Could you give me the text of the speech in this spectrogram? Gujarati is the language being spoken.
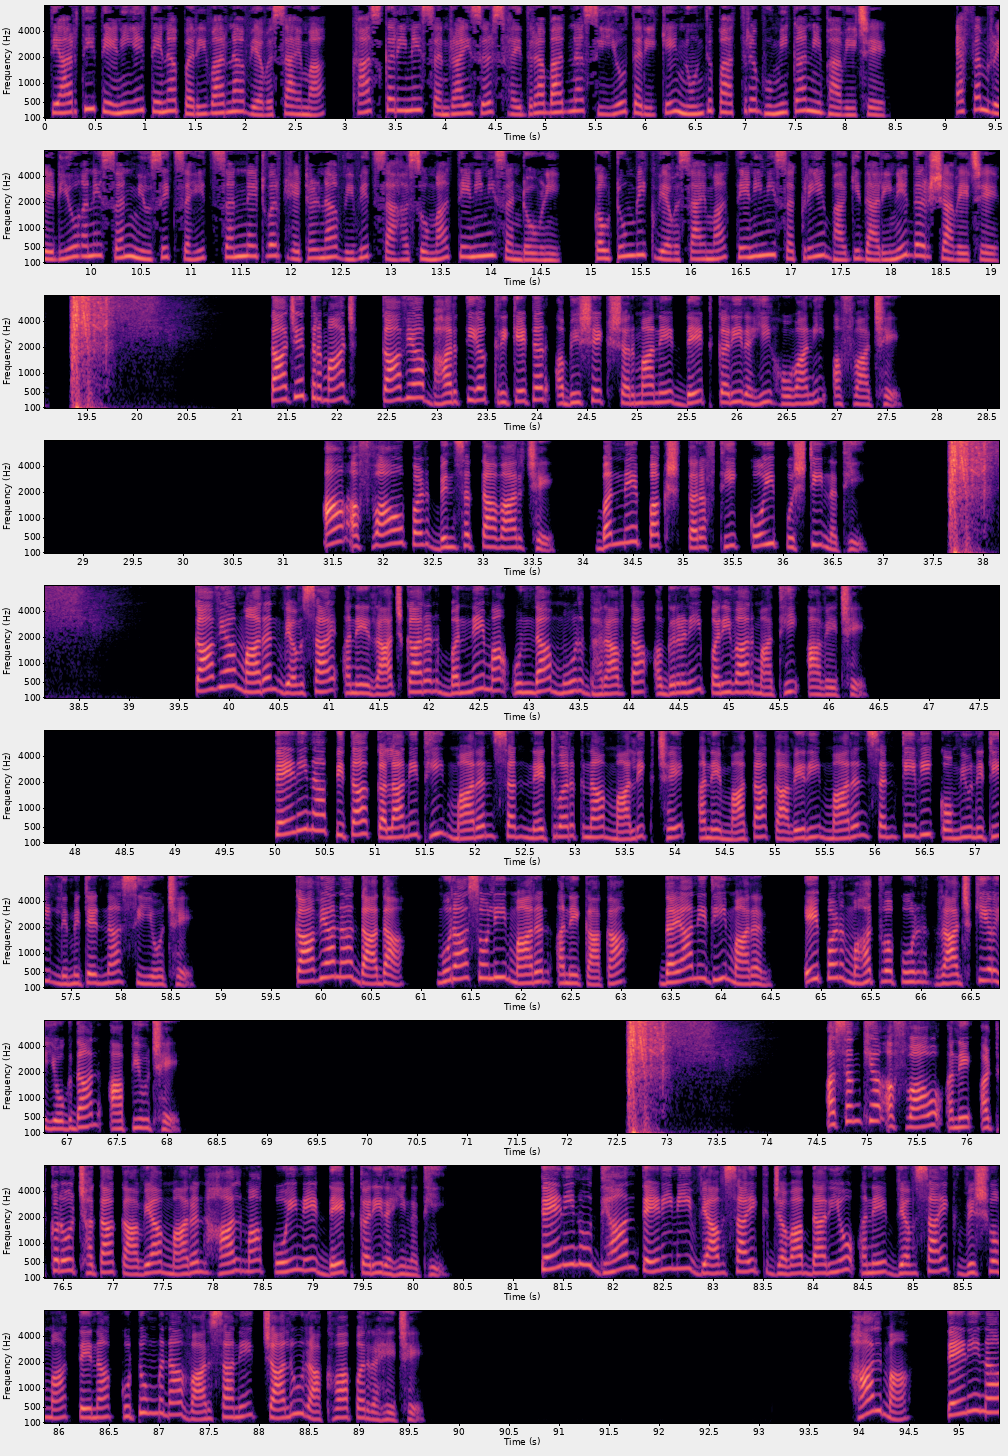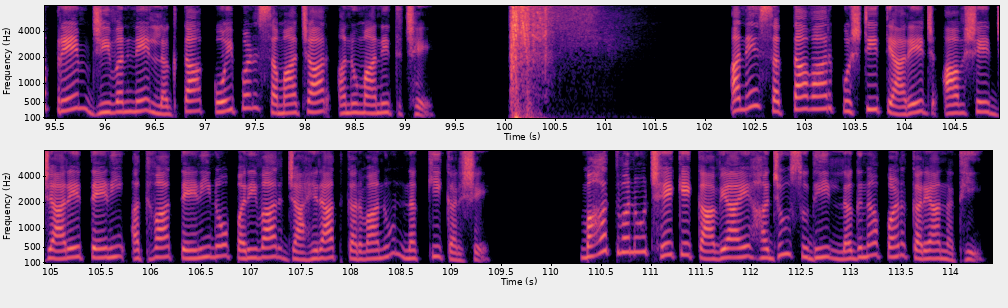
ત્યારથી તેણીએ તેના પરિવારના વ્યવસાયમાં, ખાસ કરીને સનરાઇઝર્સ હૈદરાબાદના સીઈઓ તરીકે નોંધપાત્ર ભૂમિકા નિભાવી છે. એફએમ રેડિયો અને સન મ્યુઝિક સહિત સન નેટવર્ક હેઠળના વિવિધ સાહસોમાં તેણીની સંડોવણી, કૌટુંબિક વ્યવસાયમાં તેણીની સક્રિય ભાગીદારીને દર્શાવે છે. તાજેતરમાં જ કાવ્યા ભારતીય ક્રિકેટર અભિષેક શર્માને ડેટ કરી રહી હોવાની અફવા છે. આ અફવાઓ પણ બિનસત્તાવાર છે. બંને પક્ષ તરફથી કોઈ પુષ્ટિ નથી. કાવ્યા મારન વ્યવસાય અને રાજકારણ બંનેમાં ઊંડા મૂળ ધરાવતા અગ્રણી પરિવારમાંથી આવે છે. તેણીના પિતા કલાનીથી મારનસન નેટવર્કના માલિક છે અને માતા કાવેરી મારનસન ટીવી કોમ્યુનિટી લિમિટેડના સીઈઓ છે. કાવ્યાના દાદા મુરાસોલી મારન અને કાકા, દયાનિધિ મારન, એ પણ મહત્વપૂર્ણ રાજકીય યોગદાન આપ્યું છે. અસંખ્ય અફવાઓ અને અટકળો છતાં કાવ્યા મારન હાલમાં કોઈને ડેટ કરી રહી નથી. તેણીનું ધ્યાન તેણીની વ્યાવસાયિક જવાબદારીઓ અને વ્યવસાયિક વિશ્વમાં તેના કુટુંબના વારસાને ચાલુ રાખવા પર રહે છે. હાલમાં, તેણીના પ્રેમ જીવનને લગતા કોઈપણ સમાચાર અનુમાનિત છે. અને સત્તાવાર પુષ્ટિ ત્યારે જ આવશે જ્યારે તેણી અથવા તેણીનો પરિવાર જાહેરાત કરવાનું નક્કી કરશે. મહત્વનું છે કે કાવ્યાએ હજુ સુધી લગ્ન પણ કર્યા નથી.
